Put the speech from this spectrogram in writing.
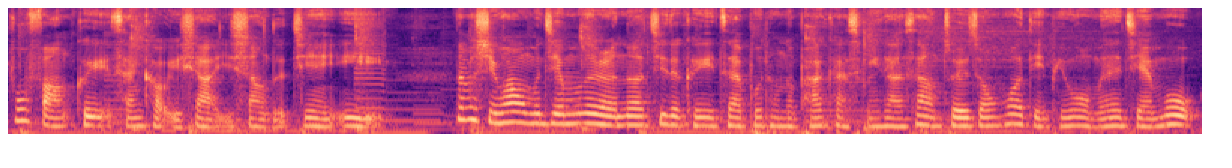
不妨可以参考一下以上的建议。那么，喜欢我们节目的人呢，记得可以在不同的 Podcast 平台上追踪或点评我们的节目。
